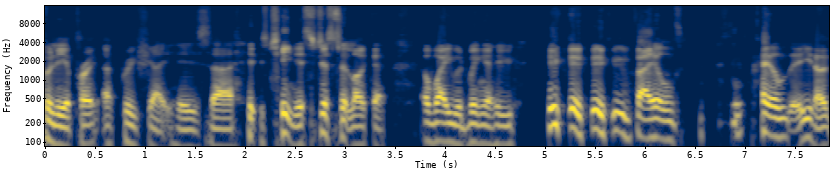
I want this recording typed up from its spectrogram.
fully appre- appreciate his uh, his genius. Just like a, a wayward winger who who failed failed, you know,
